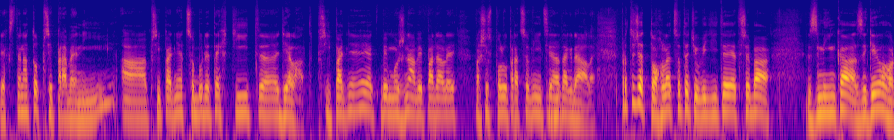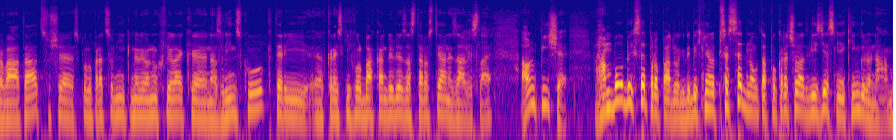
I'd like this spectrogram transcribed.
jak jste na to připravený a případně, co budete chtít eh, dělat. Případně, jak by možná vypadali vaši spolupracovníci a tak dále. Protože tohle, co teď uvidíte, je třeba zmínka Zigyho Horváta, což je spolupracovník milionu chvílek eh, na Zlínsku, který eh, v krajských volbách kandiduje za starosty a nezávislé. A on píše, hambou bych se propadl, kdybych měl přesednout a pokračovat v jízdě s někým, kdo nám,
